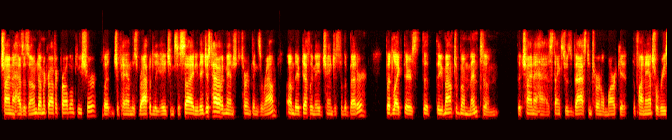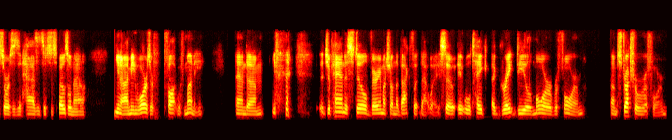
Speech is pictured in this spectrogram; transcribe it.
China has its own demographic problem, to be sure, but Japan, this rapidly aging society, they just haven't managed to turn things around. Um, they've definitely made changes for the better, but like there's the the amount of momentum that China has, thanks to its vast internal market, the financial resources it has at its disposal now. You know, I mean, wars are fought with money, and um, Japan is still very much on the back foot that way. So it will take a great deal more reform, um, structural reform,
